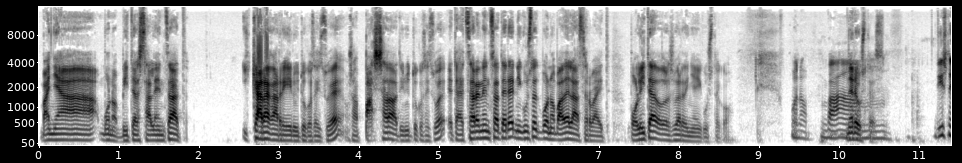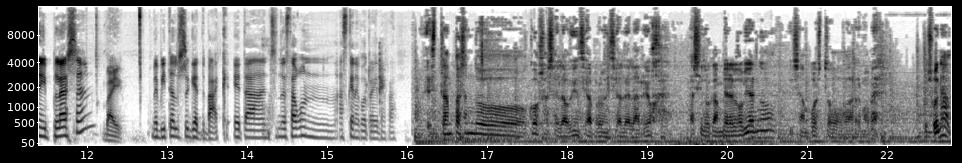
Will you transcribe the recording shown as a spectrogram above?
Baina, bueno, Beatles talentzat, ikaragarri irutuko zaizue, eh? Osa, pasada bat irutuko zaizue, eta etzaren entzat ere, nik ustez, bueno, badela zerbait, polita edo desberdina ikusteko. Bueno, ba... Nere ustez. Disney Plusen, Bai. The Beatles Get Back, eta entzun dezagun azkeneko trailerra. Están pasando cosas en la audiencia provincial de La Rioja. Ha sido cambiar el gobierno y se han puesto a remover. ¿Te suena?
